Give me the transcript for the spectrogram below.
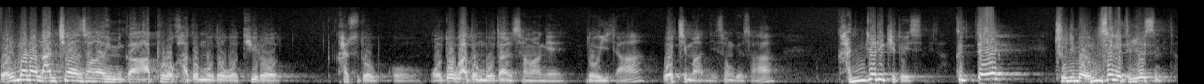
얼마나 난처한 상황입니까? 앞으로 가도 못 오고 뒤로 갈 수도 없고 오도 가도 못할 상황에 놓이자 워치만 이 선교사 간절히 기도했습니다. 그때 주님의 음성이 들렸습니다.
